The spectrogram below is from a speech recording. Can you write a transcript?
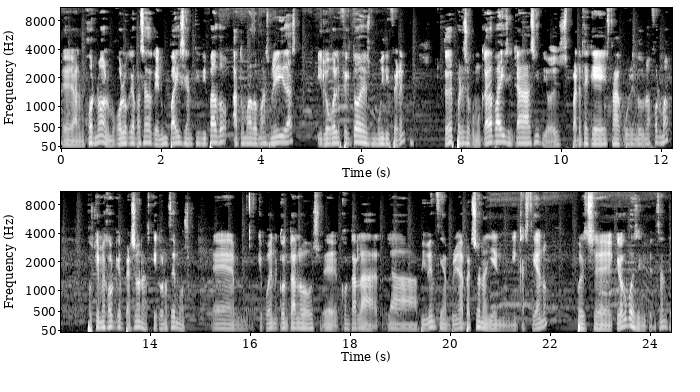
Eh, a lo mejor no, a lo mejor lo que ha pasado es que en un país se ha anticipado, ha tomado más medidas y luego el efecto es muy diferente. Entonces, por eso, como en cada país, en cada sitio, es, parece que está ocurriendo de una forma, pues qué mejor que personas que conocemos, eh, que pueden contarlos, eh, contar la, vivencia en primera persona y en, y en castellano, pues eh, creo que puede ser interesante.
